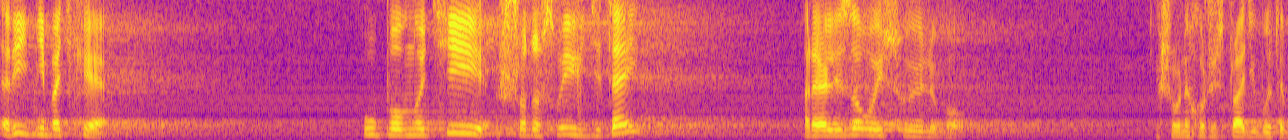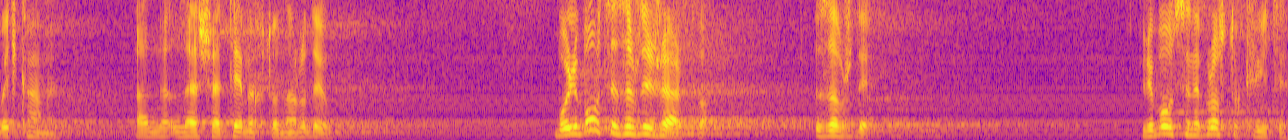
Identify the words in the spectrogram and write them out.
рідні батьки у повноті щодо своїх дітей реалізовують свою любов якщо вони хочуть справді бути батьками, а не лише тими, хто народив. Бо любов це завжди жертва. Завжди. Любов це не просто квіти.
